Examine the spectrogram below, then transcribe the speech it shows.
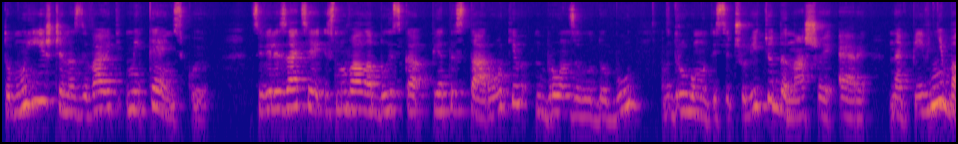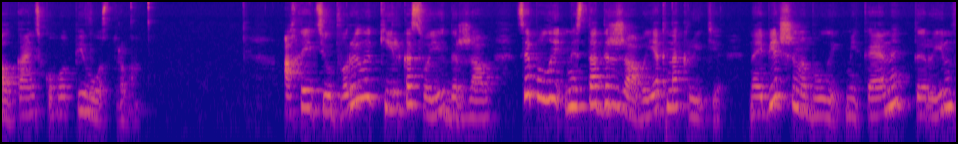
тому її ще називають Мікенською. Цивілізація існувала близько 500 років бронзову добу в другому тисячоліттю до нашої ери на півдні Балканського півострова. Ахейці утворили кілька своїх держав. Це були міста держави, як на Криті. Найбільшими були Мікени, Тиринф,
